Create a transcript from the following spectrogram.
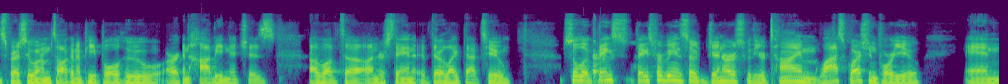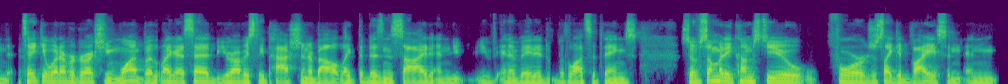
especially when I'm talking to people who are in hobby niches, I love to understand if they're like that too. So look, thanks thanks for being so generous with your time. Last question for you and take it whatever direction you want, but like I said, you're obviously passionate about like the business side and you, you've innovated with lots of things. So if somebody comes to you for just like advice and, and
